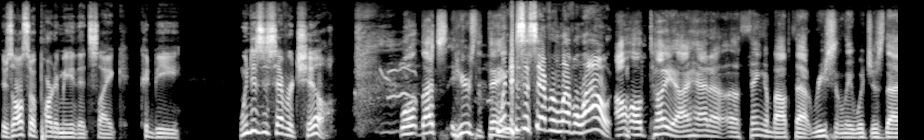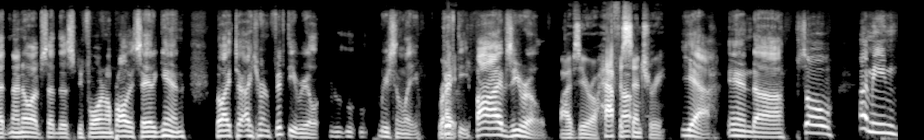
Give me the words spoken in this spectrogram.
there's also a part of me that's like could be when does this ever chill Well, that's here's the thing. when does this ever level out I'll, I'll tell you, I had a, a thing about that recently, which is that, and I know I've said this before, and I'll probably say it again, but I turned 50 real recently. Right. 50, five zero. five zero half a Uh, century Yeah. And uh, so, I mean,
